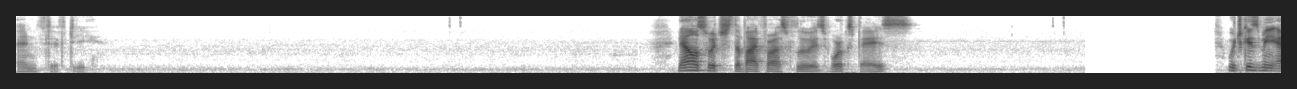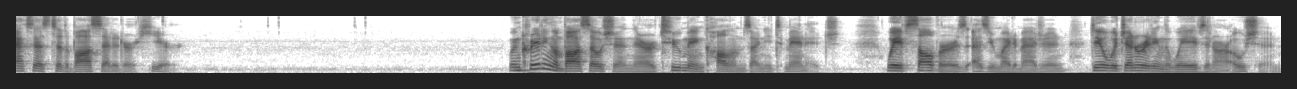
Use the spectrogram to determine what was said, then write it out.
and 50. Now I'll switch to the Bifrost Fluids workspace, which gives me access to the boss editor here. When creating a boss ocean, there are two main columns I need to manage. Wave solvers, as you might imagine, deal with generating the waves in our ocean,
